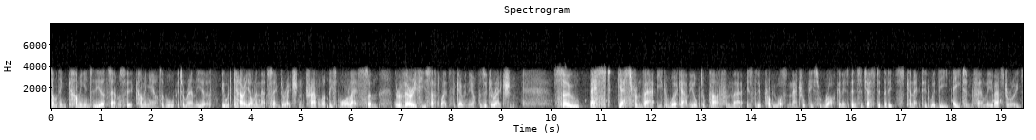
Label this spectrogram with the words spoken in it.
something coming into the Earth's atmosphere, coming out of orbit around the Earth, it would carry on in that same direction and travel at least more or less. And there are very few satellites that go in the opposite direction. So, best guess from that, you can work out the orbital path from that, is that it probably was a natural piece of rock. And it's been suggested that it's connected with the Aten family of asteroids,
